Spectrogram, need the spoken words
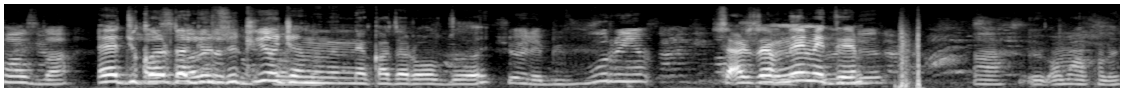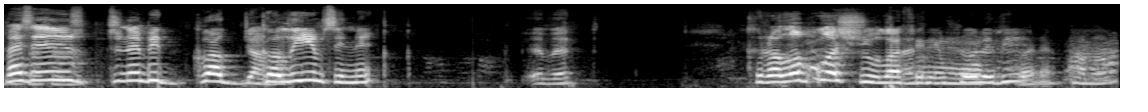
fazla. Evet yukarıda Hasarı da çok gözüküyor fazla. canının ne kadar olduğu. Şöyle bir vurayım. Sersemlemedim. Öldür. Ah ama arkadaşlar. Ben senin üstüne bir ga- Canım. galayım seni. Evet. Krala bulaşıyorlar Ben senin seni şöyle bir muhafızları. tamam.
